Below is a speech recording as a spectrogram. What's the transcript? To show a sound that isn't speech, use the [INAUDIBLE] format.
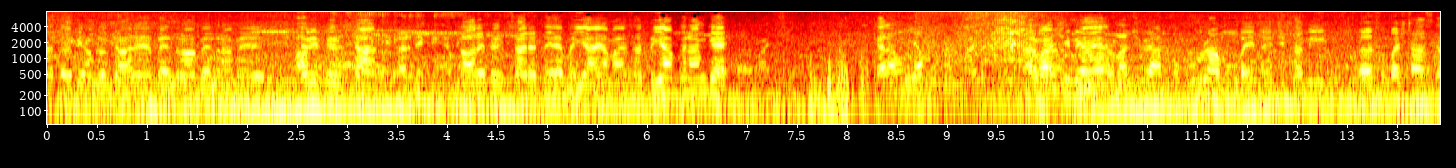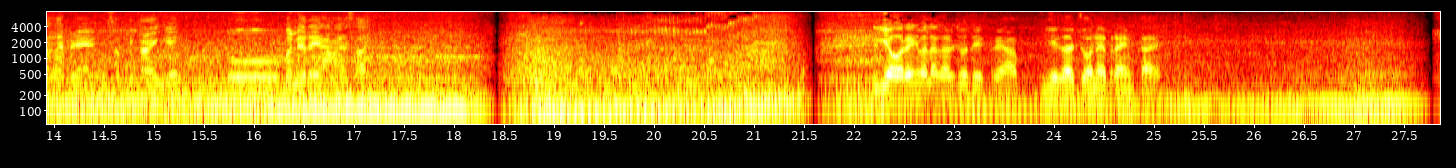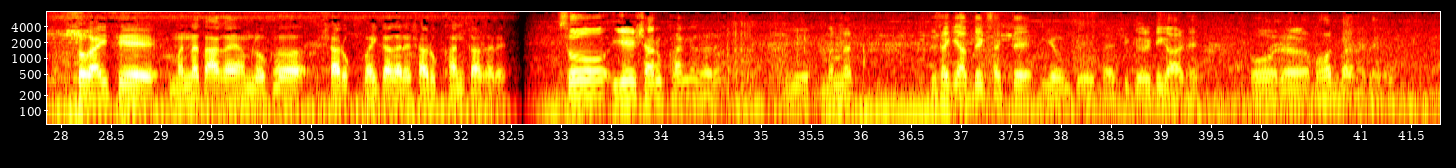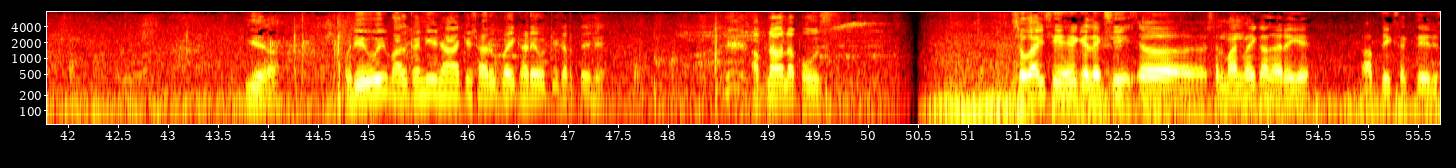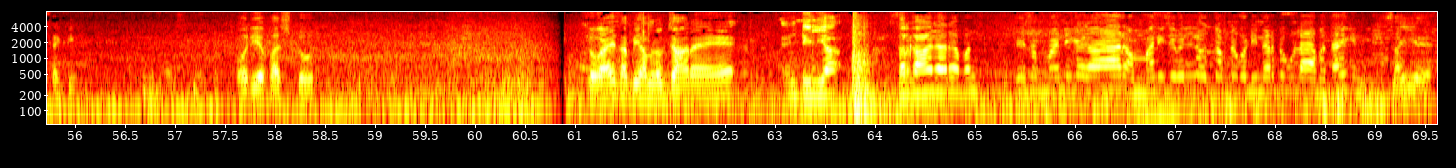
जाता है। अभी हम लोग जा रहे हैं बेंद्रा। बेंद्रा में सभी फ़िल्म स्टार घर देखेंगे सारे फ़िल्म स्टार रहते हैं। भैया है हमारे साथ। भैया आपका नाम क्या है? क्या नाम है भैया? अरमानशी भैया आए अरमानशी भैया आपको पूरा मुंबई में जितना भी सुपर स्टार्स का घर है वो सब दिखाएँगे। तो बने रहे हमारे साथ। ये ऑरेंज वाला घर जो देख रहे हैं आप ये घर जॉन इब्राहिम का है। सो so गाइस ये मन्नत आ गए हम लोग शाहरुख भाई का घर है शाहरुख खान का घर है। सो so, ये शाहरुख खान का घर है ये मन्नत। जैसा कि आप देख सकते हैं ये उनके सिक्योरिटी गार्ड है और बहुत बड़ा है। ये रहा। और ये वही बालकनी है जहाँ के शाहरुख भाई खड़े होके करते हैं। अपना वाला पोज सो so गाइस ये है गैलेक्सी सलमान भाई का घर है ये। आप देख सकते हैं जैसा कि। और ये फ़र्स्ट फ्लोर सो गाइस अभी हम लोग जा रहे हैं एंटीलिया। सर कहाँ जा रहे हैं अपन? मुकेश अंबानी के घर। अम्बानी से मिलने उसने अपने को डिनर पे बुलाया बताया कि नहीं? सही है।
